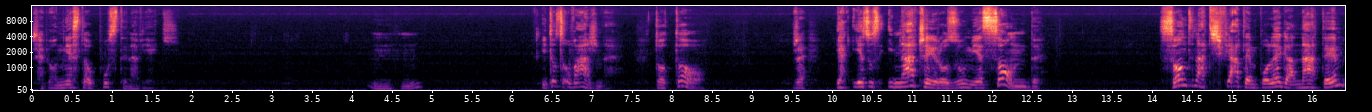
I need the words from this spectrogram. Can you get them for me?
żeby on nie stał pusty na wieki. Mhm. I to, co ważne, to to, że jak Jezus inaczej rozumie sąd, Sąd nad światem polega na tym,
